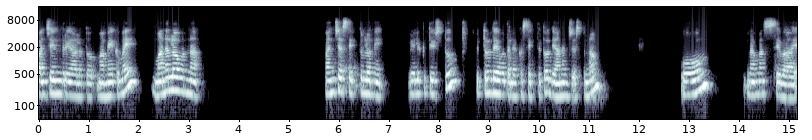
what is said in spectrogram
పంచేంద్రియాలతో మమేకమై మనలో ఉన్న పంచశక్తులని వెలికి తీస్తూ పితృదేవతల యొక్క శక్తితో ధ్యానం చేస్తున్నాం. ఓం నమ శివాయ.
